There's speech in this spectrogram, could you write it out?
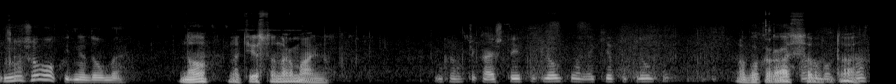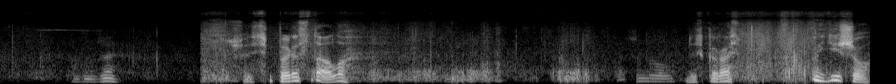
Ну що окунь не довбе. Ну, на тісто нормально. Ну, Чекаєш тої покльовки, але які покльовки? Або карась, або так. Вже. Щось перестало. Десь карась відійшов.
